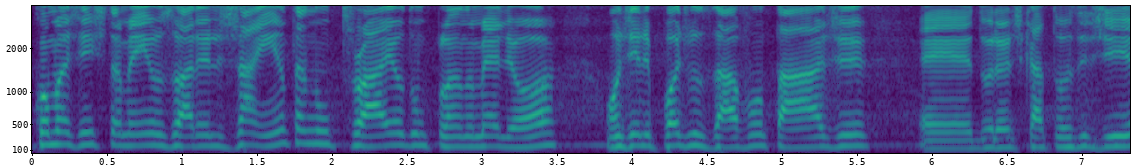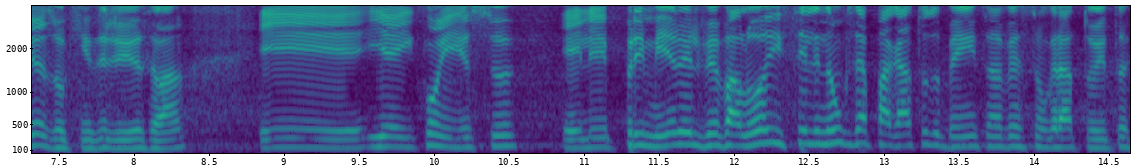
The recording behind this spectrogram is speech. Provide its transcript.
como a gente também, o usuário, ele já entra num trial de um plano melhor, onde ele pode usar à vontade é, durante 14 dias ou 15 dias, sei lá. E, e aí, com isso, ele primeiro ele vê valor e se ele não quiser pagar, tudo bem, então é a versão gratuita.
